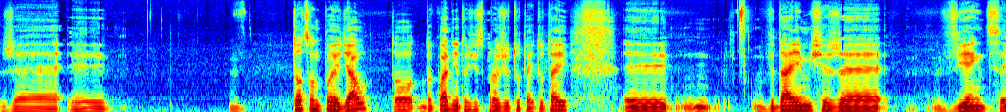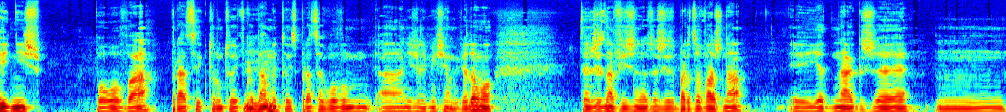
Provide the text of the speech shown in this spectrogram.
że y, to, co on powiedział, to dokładnie to się sprawdził tutaj. Tutaj y, wydaje mi się, że więcej niż połowa pracy, którą tutaj wkładamy, Mhm. to jest praca głową, a niżeli mięśniami. Wiadomo, tężyzna fizyczna też jest bardzo ważna, y, jednakże mm,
